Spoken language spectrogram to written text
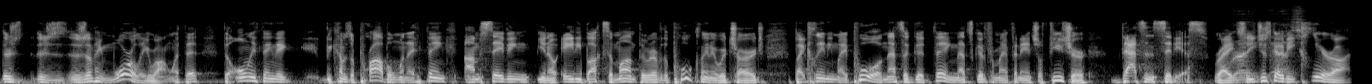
there's, there's, there's nothing morally wrong with it. The only thing that becomes a problem when I think I'm saving, you know, 80 bucks a month or whatever the pool cleaner would charge by cleaning my pool. And that's a good thing. That's good for my financial future. That's insidious, right? right so you just yes. got to be clear on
